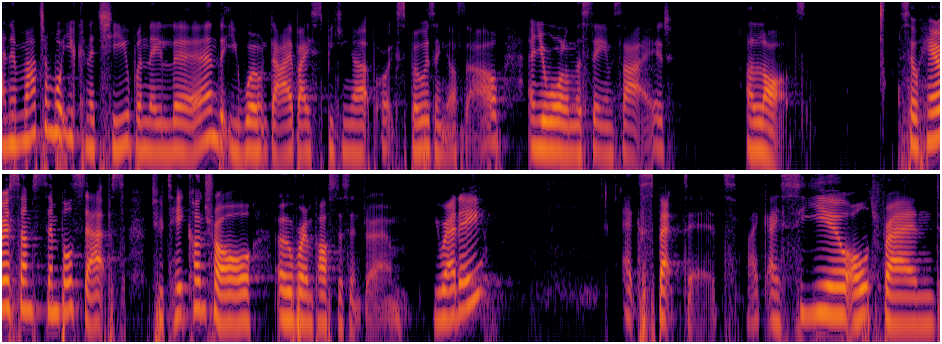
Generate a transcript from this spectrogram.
And imagine what you can achieve when they learn that you won't die by speaking up or exposing yourself and you're all on the same side. A lot. So, here are some simple steps to take control over imposter syndrome. You ready? Expect it. Like, I see you, old friend.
